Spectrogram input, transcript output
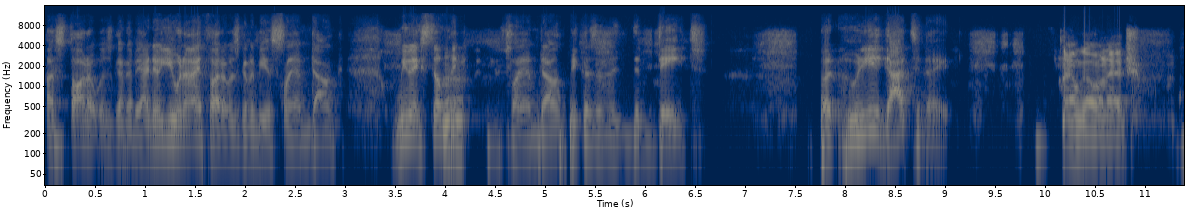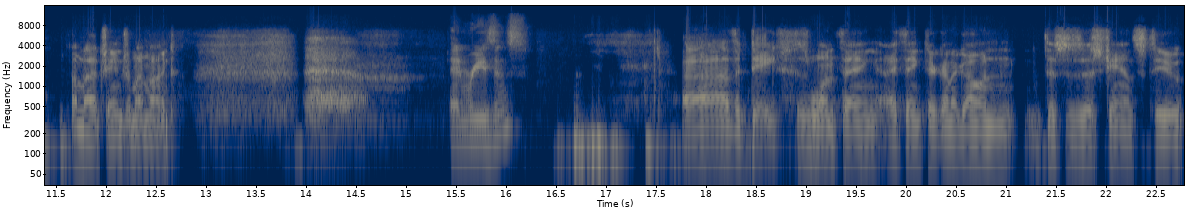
us thought it was going to be. I know you and I thought it was going to be a slam dunk. We may still think it's a slam dunk because of the, the date. But who do you got tonight? I'm going Edge. I'm not changing my mind. And reasons? Uh, the date is one thing. I think they're going to go and this is his chance to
